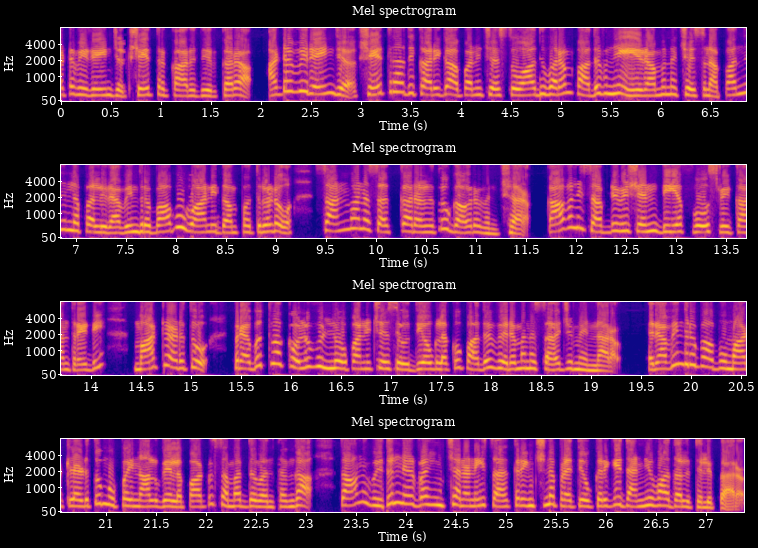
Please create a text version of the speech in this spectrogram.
అటవీ రేంజ్ క్షేత్ర కార్యదీర్కర అటవీ రేంజ్ క్షేత్రాధికారిగా పనిచేస్తూ ఆదివారం పదవిని రమణ చేసిన పందిళ్ళపల్లి రవీంద్రబాబు వాణి దంపతులను సన్మాన సత్కారాలతో గౌరవించారు. Kavali sub division DFO Srikanth Reddy మాట్లాడుతూ ప్రభుత్వ కొలువుల్లో పనిచేసే ఉద్యోగులకు పదవి విరమణ సహజమన్నారు రవీంద్రబాబు మాట్లాడుతూ ముప్పై నాలుగేళ్ళ పాటు సమర్థవంతంగా తాను విధులు నిర్వహించానని సహకరించిన ప్రతి ఒక్కరికి ధన్యవాదాలు తెలిపారు.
